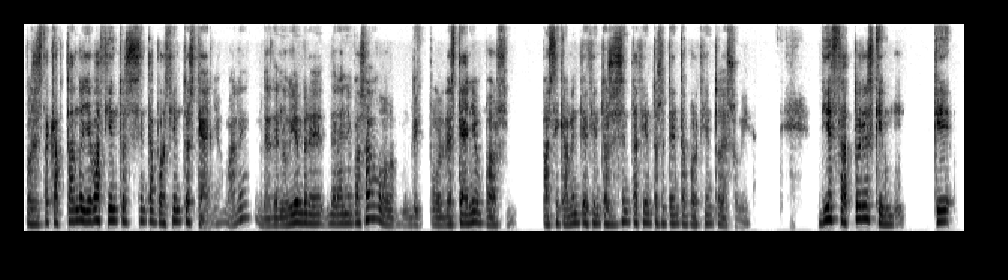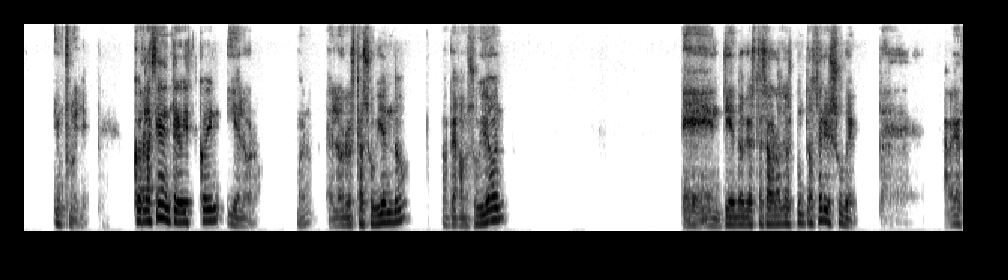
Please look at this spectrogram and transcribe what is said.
pues está captando, lleva 160% este año, ¿vale? Desde noviembre del año pasado, de, pues este año, pues básicamente 160-170% de subida. 10 factores que, que influyen. Correlación entre Bitcoin y el oro. El oro está subiendo, ha pegado un subidón. Eh, entiendo que esto es ahora 2.0 y sube. A ver,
